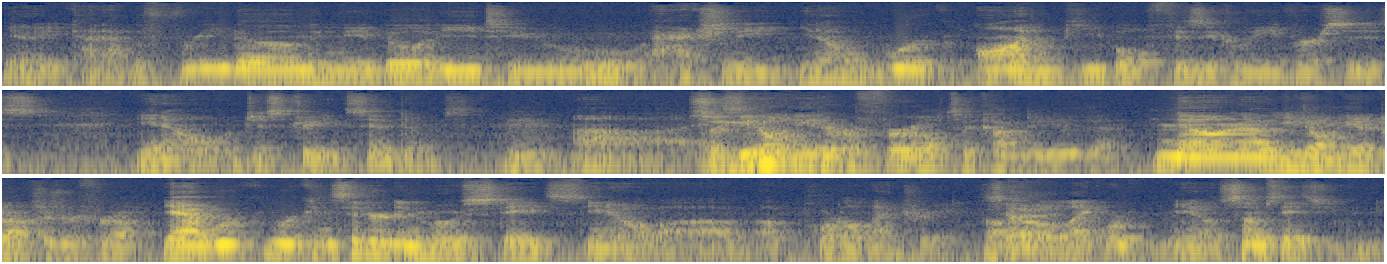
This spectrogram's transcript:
you know, you kind of have the freedom and the ability to actually, you know, work on people physically versus, you know, just treating symptoms. Mm. Uh, So you don't need a referral to come to you then. No, no, You don't need a doctor's referral. Yeah, we're, we're considered in most states, you know, a, a portal of entry. So like we're, you know, some states you can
